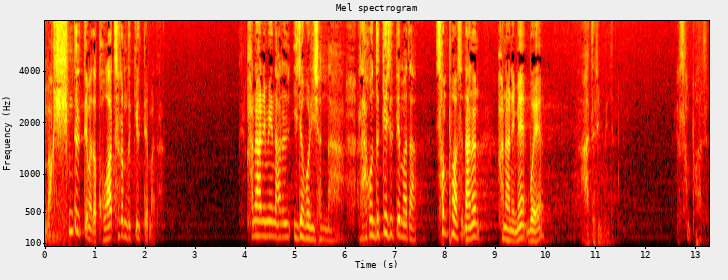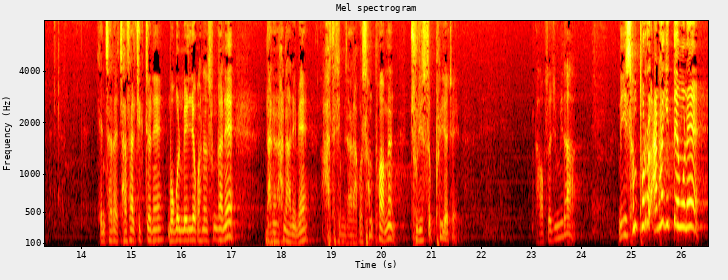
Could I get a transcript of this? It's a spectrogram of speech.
막 힘들 때마다 고아처럼 느낄 때마다 하나님이 나를 잊어버리셨나 라고 느껴질 때마다 선포하세요. 나는 하나님의 뭐예요? 아들입니다. 선포하세요. 괜찮아요. 자살 직전에 목을 매려고 하는 순간에 나는 하나님의 아들입니다라고 선포하면 줄이 쓱 풀려져요. 다 없어집니다. 이 선포를 안 하기 때문에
